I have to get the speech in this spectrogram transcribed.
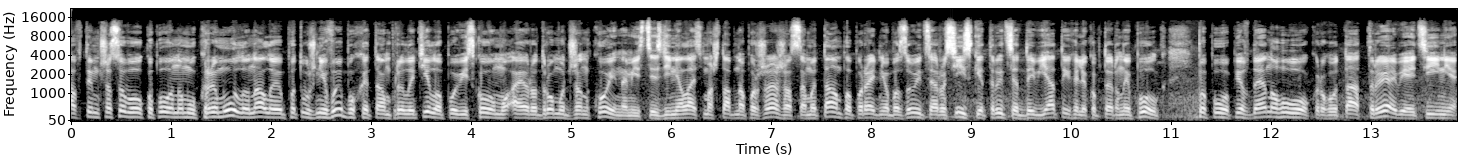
А в тимчасово окупованому Криму лунали потужні вибухи. Там прилетіло по військовому аеродрому Джанкой. На місці здійнялась масштабна пожежа. Саме там попередньо базується російський 39-й гелікоптерний полк ППО Південного округу та три авіаційні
